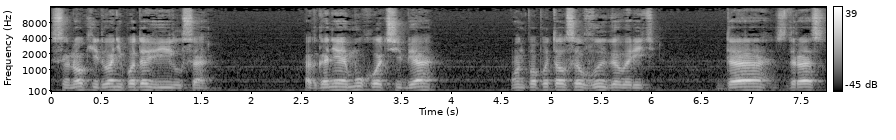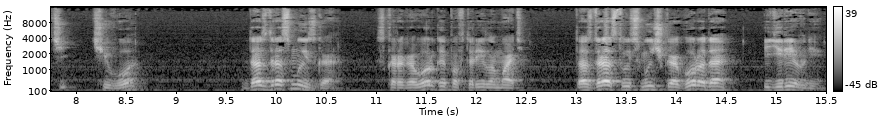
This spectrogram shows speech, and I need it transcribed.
Сынок едва не подавился. Отгоняя муху от себя, он попытался выговорить «Да, здравствуй, чего?» «Да, здравствуй, – скороговоркой повторила мать. «Да здравствует смычка города и деревни!»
